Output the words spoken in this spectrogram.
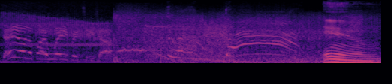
Stay out of my way, Vegeta. Damn.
